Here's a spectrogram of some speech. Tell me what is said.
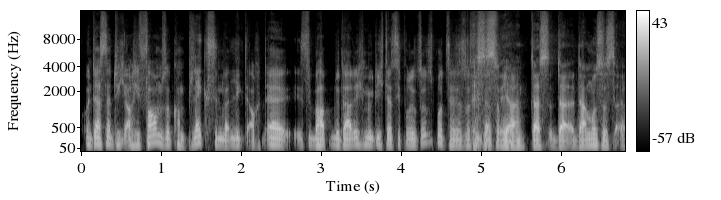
Und dass natürlich auch die Formen so komplex sind, liegt auch, äh, ist überhaupt nur dadurch möglich, dass die Produktionsprozesse so viel besser sind. Ja, das, da, da muss es äh,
